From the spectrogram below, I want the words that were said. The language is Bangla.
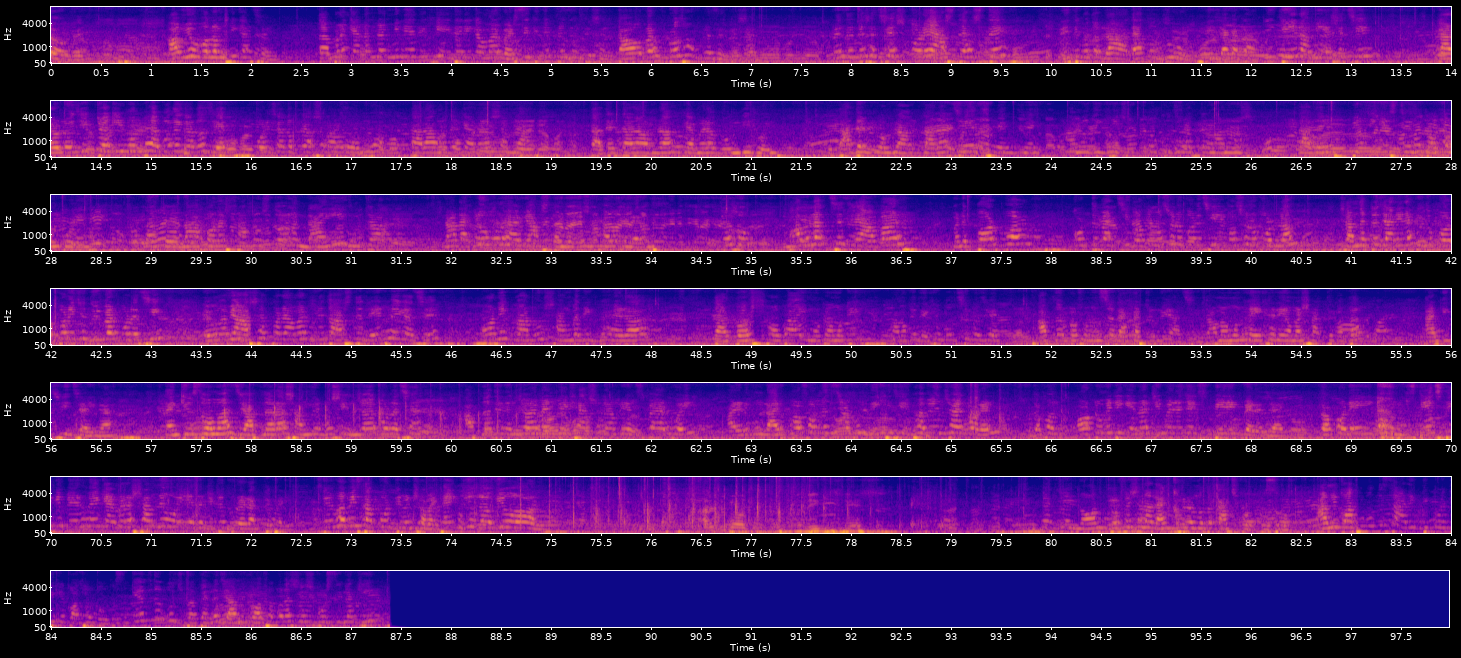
করতে হবে। আমিও বললাম, ঠিক আছে। তারপরে ক্যালেন্ডার মিলিয়ে দেখি এই তারিখ আমার ভার্সিটিতে প্রেজেন্টেশন তাও আবার প্রথম প্রেজেন্টেশন প্রেজেন্টেশন শেষ করে আসতে আসতে রীতিমতো রাত, এত দূর এই জায়গাটা। টিকিট আমি এসেছি, কারণ ওই যে একটু আগে ইমন ভাই বলে গেল যে পরিচালকরা আসলে আমাদের অভিভাবক, তারা আমাদের ক্যামেরার সামনে তাদের দ্বারা আমরা ক্যামেরা বন্দি হই। তাদের প্রোগ্রাম তারা চেয়েছেন যে আমি দেখি ছোট্ট, ক্ষুদ্র একটা মানুষ, তাদের দখল করি ওটা তো না করার সাহস তো আমার নাই, উল্টা না ডাকলেও মনে হয় আমি আসতাম ভালো লাগছে যে আবার মানে পরপর করতে পারছি। গত বছরও করেছি, এই বছরও করলাম। সামনেরটা জানি না, কিন্তু পরপর যে দুইবার করেছি। এবং আমি আসার পরে আমার যেহেতু আসতে লেট হয়ে গেছে, অনেক মানুষ, সাংবাদিক ভাইরা তারপর সবাই মোটামুটি আমাকে দেখে বলছিল যে আপনার পারফরমেন্সটা দেখার জন্যই আছি। আমার মনে হয় এখানেই আমার সার্থকতা। আর কিছুই চাই না। থ্যাংক ইউ সো মাচ যে আপনারা সামনে বসে এনজয় করেছেন। আপনাদের এনজয়মেন্ট দেখে আসলে আমি ইন্সপায়ার হই। আর এরকম লাইভ পারফরমেন্স যখন দেখি যে এভাবে এনজয় করেন তখন অটোমেটিক এনার্জি বেড়ে যায় স্পিরিট বেড়ে যায়। তখন এই স্টেজ থেকে বের হয়ে ক্যামেরার সামনে ওই এনার্জিটা ধরে রাখতে পারি। তো এভাবেই সাপোর্ট দিবেন সবাই। Thank you love you all non professional অ্যাক্টরের মতো কাজ করতেছো। আমি কথা যে আমি কথা বলা শেষ করছি নাকি?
